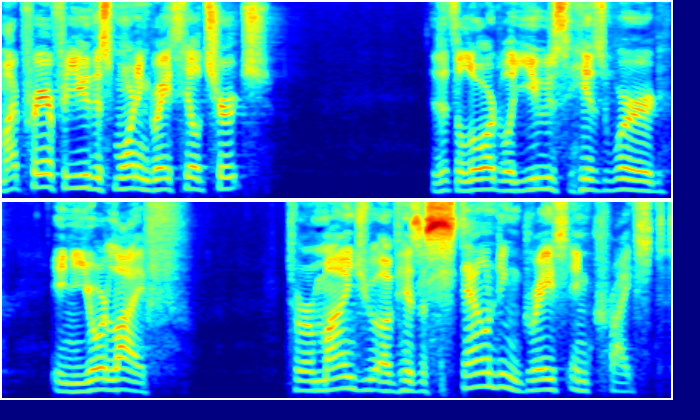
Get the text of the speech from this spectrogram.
My prayer for you this morning, Grace Hill Church, is that the Lord will use His word in your life to remind you of His astounding grace in Christ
